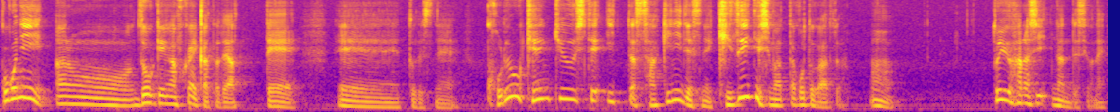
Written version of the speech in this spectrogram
ここに、あの造形が深い方であってえー、っとですねこれを研究していった先にですね気づいてしまったことがあると。うんという話なんですよね。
